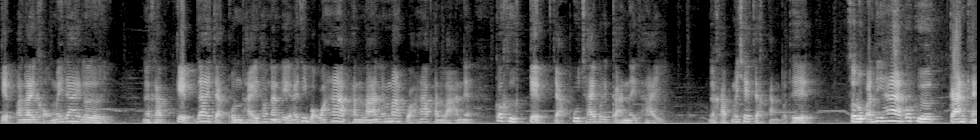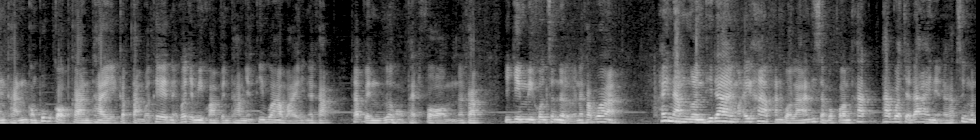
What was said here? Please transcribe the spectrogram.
เก็บอะไรของไม่ได้เลยนะครับเก็บได้จากคนไทยเท่านั้นเองไอ้ที่บอกว่า 5,000 ล้านและมากกว่า 5,000 ล้านเนี่ยก็คือเก็บจากผู้ใช้บริการในไทยนะครับไม่ใช่จากต่างประเทศ สรุปอันที่ 5 ก็คือการแข่งขันของผู้ประกอบการไทยกับต่างประเทศเนี่ยก็จะมีความเป็นธรรมอย่างที่ว่าไว้นะครับถ้าเป็นเรื่องของแพลตฟอร์มนะครับจริงๆมีคนเสนอนะครับว่าให้นำเงินที่ได้มาไอ้5,000กว่าล้านที่สัมภากรคาดคาดว่าจะได้เนี่ยนะครับซึ่งมัน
